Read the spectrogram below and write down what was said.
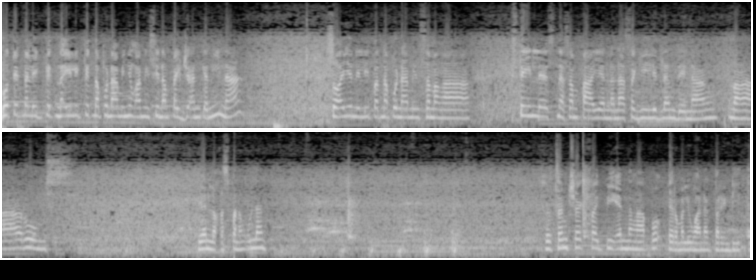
Butit na ligpit na iligpit na po namin yung aming sinampay dyan kanina. So ayun, nilipat na po namin sa mga stainless na sampayan na nasa gilid lang din ng mga rooms. Yan, lakas pa ng ulan. So time check 5pm na nga po, pero maliwanag pa rin dito.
